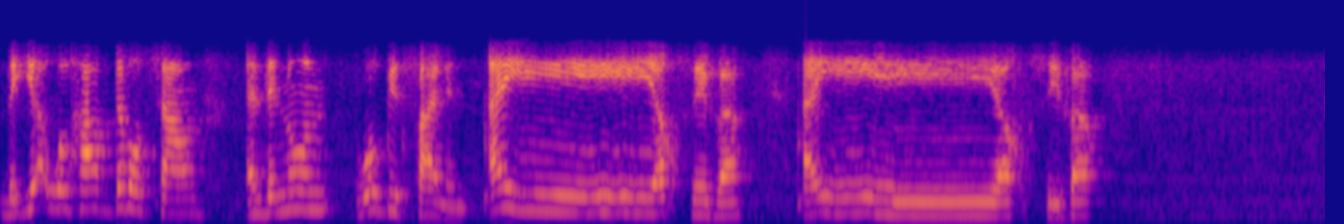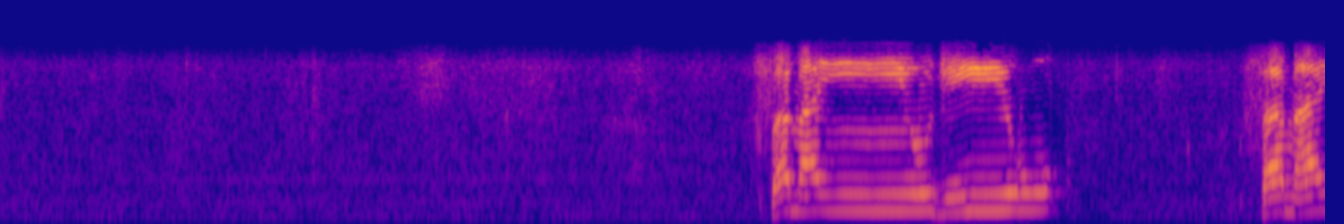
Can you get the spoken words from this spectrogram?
the ya will have double sound and the noon will be silent. An yakhsifa, an yakhsifa. فمن يجير فمن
